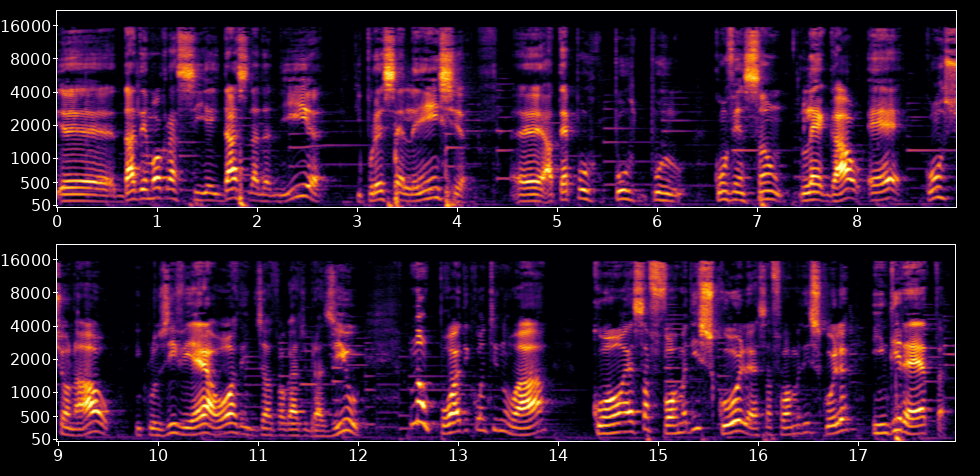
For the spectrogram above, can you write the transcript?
é, da democracia e da cidadania, que por excelência, é, até por, por, por convenção legal, é constitucional, inclusive é a Ordem dos Advogados do Brasil, não pode continuar com essa forma de escolha, essa forma de escolha indireta.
